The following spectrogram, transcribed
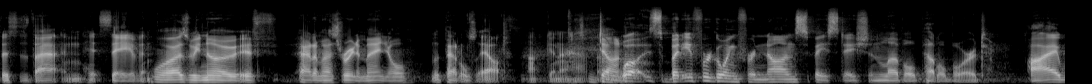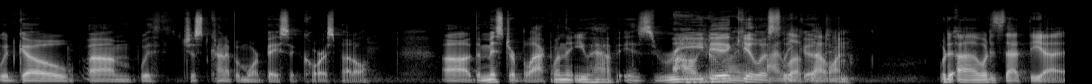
this is that, and hit save, and Well, as we know, if Adam has to read a manual, the pedal's out. not gonna happen. Done. Well, it's- but if we're going for non-space station level pedal board, I would go um, with just kind of a more basic chorus pedal. Uh, the Mr. Black one that you have is Oh, you're right. ridiculously I love good. that one. What uh, what is that? The uh,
